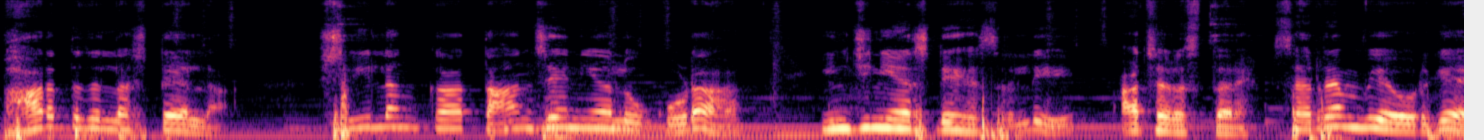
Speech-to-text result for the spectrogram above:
ಭಾರತದಲ್ಲಷ್ಟೇ ಅಲ್ಲ, ಶ್ರೀಲಂಕಾ, ತಾಂಜೇನಿಯಾಲೂ ಕೂಡ ಇಂಜಿನಿಯರ್ಸ್ ಡೇ ಹೆಸರಲ್ಲಿ ಆಚರಿಸ್ತಾರೆ. ಸರ್ ಎಂ ವಿ ಅವ್ರಿಗೆ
